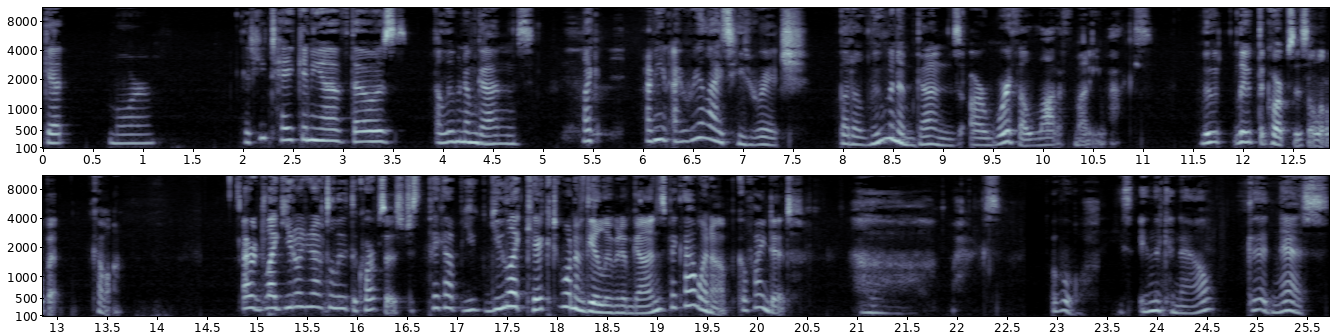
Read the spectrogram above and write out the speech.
get more? Did he take any of those aluminum guns? Like, I mean, I realize he's rich, but aluminum guns are worth a lot of money, Wax. Loot, loot the corpses a little bit. Come on. Or, like, you don't even have to loot the corpses. Just pick up, you, you, like, kicked one of the aluminum guns. Pick that one up. Go find it. Wax. Oh, He's in the canal? Goodness.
